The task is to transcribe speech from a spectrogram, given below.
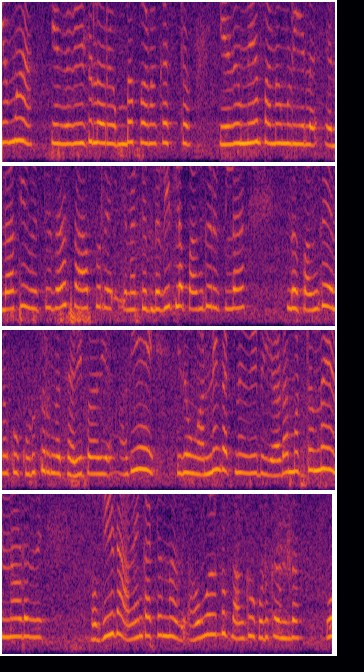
ஏம்மா எங்க வீட்டுல ரொம்ப பண கஷ்டம். எதுவுமே பண்ண முடியல. எல்லாத்தையும் விற்று தான் சாப்பிட்றேன். எனக்கு இந்த வீட்டில் பங்கு இருக்குல்ல இந்த பங்கு எனக்கு கொடுத்துருங்க சரி பாதி அதே இது உங்கள் அண்ணன் கட்டின வீடு. இடம் மட்டும்தான் என்னோடது. வீடு அவன் கட்டினது. அவங்களுக்கு பங்கு கொடுக்கணும் ஓ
